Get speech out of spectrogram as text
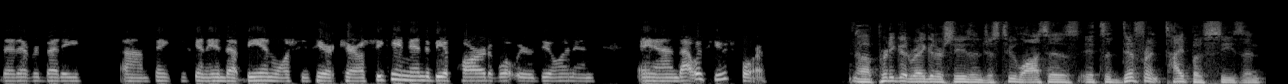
that everybody, um, thinks she's going to end up being while she's here at Carroll. She came in to be a part of what we were doing and, and that was huge for us. Uh, pretty good regular season, just two losses. It's a different type of season.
